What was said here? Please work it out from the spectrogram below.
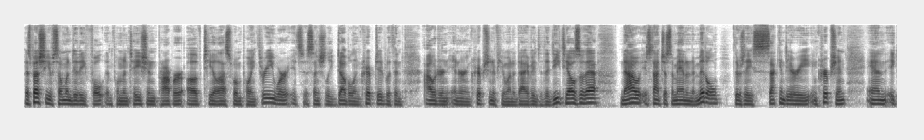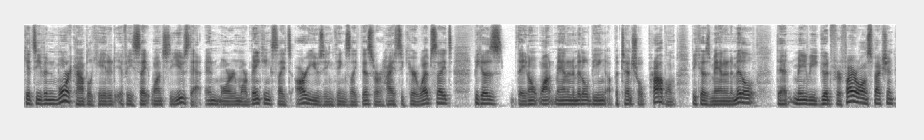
especially if someone did a full implementation proper of TLS 1.3, where it's essentially double encrypted with an outer and inner encryption. If you want to dive into the details of that, now it's not just a man in the middle, there's a secondary encryption, and it gets even more complicated if a site wants to use that. And more and more banking sites are using things like this or high secure websites because they don't want man in the middle being a potential problem because man in the middle that may be good for firewall inspection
